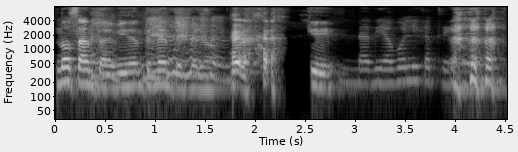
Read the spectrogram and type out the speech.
No santa, evidentemente, pero. sí. La diabólica trinidad.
